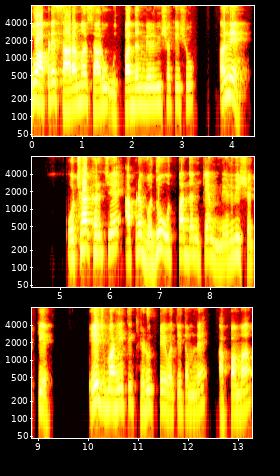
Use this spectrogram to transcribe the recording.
તો આપણે સારામાં સારું ઉત્પાદન મેળવી શકીશું અને ઓછા ખર્ચે આપણે વધુ ઉત્પાદન કેમ મેળવી શકીએ? એ જ માહિતી ખેડૂત પે વતી તમને આપવામાં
